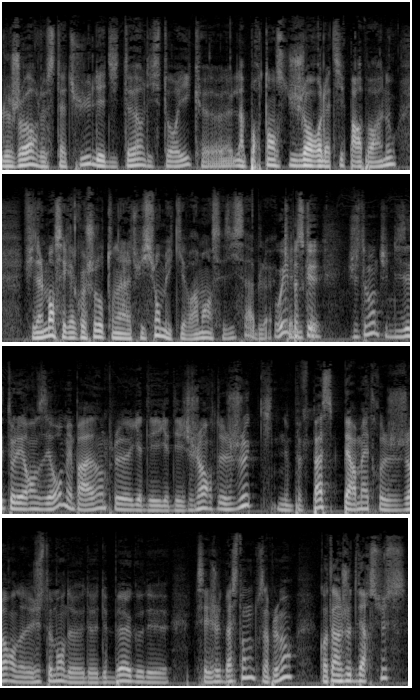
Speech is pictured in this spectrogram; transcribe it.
le genre, le statut, l'éditeur, l'historique, euh, l'importance du genre relatif par rapport à nous. Finalement, c'est quelque chose dont on a l'intuition, mais qui est vraiment insaisissable. Oui, parce que justement, tu disais tolérance zéro, mais par exemple, il y, a des- il y a des genres de jeux qui ne peuvent pas se permettre genre justement de, de, de bugs ou de. C'est les jeux de baston, tout simplement. Quand t'as un jeu de versus.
